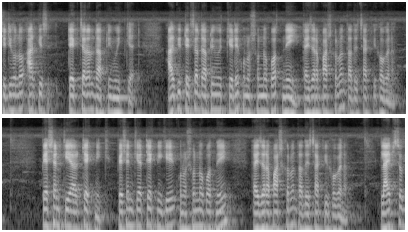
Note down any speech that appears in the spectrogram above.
সেটি হলো architectural drafting with CAD. Architectural drafting with ক্যাটে কোনো শূন্যপদ নেই, তাই যারা পাশ করবেন তাদের চাকরি হবে না। Patient care technique patient care টেকনিকে কোনো শূন্যপদ নেই, তাই যারা পাশ করবেন তাদের চাকরি হবে না। Livestock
